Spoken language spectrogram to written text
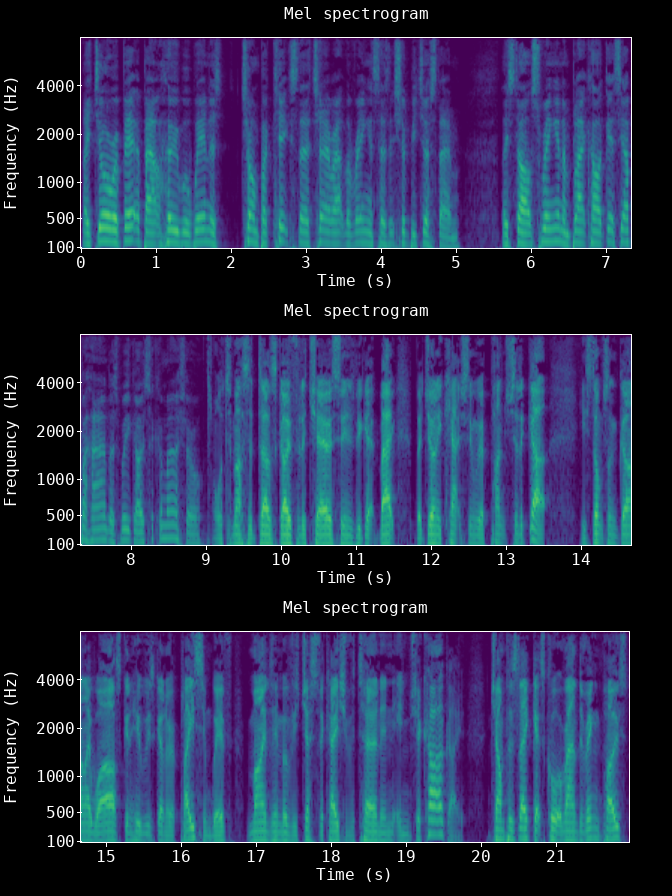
They draw a bit about who will win as Ciampa kicks their chair out the ring and says it should be just them. They start swinging and Blackheart gets the upper hand as we go to commercial. Well, Tommaso does go for the chair as soon as we get back, but Johnny catches him with a punch to the gut. He stomps on Garno while asking who he's going to replace him with, reminding him of his justification for turning in Chicago. Ciampa's leg gets caught around the ring post,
